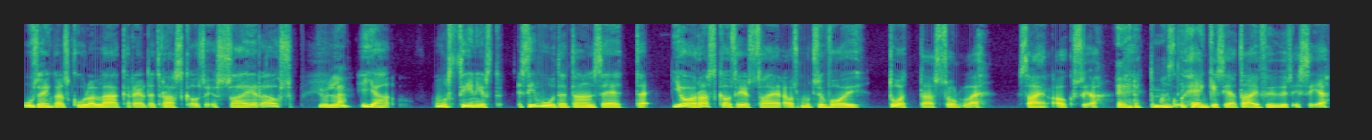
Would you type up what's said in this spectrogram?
usein kanssa kuulla lääkäreiltä, että raskaus ei ole sairaus. Kyllä. Ja musta siinä just sivuutetaan se, että joo, raskaus ei ole sairaus, mutta se voi tuottaa sulle sairauksia. Ehdottomasti. Niin henkisiä tai fyysisiä.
